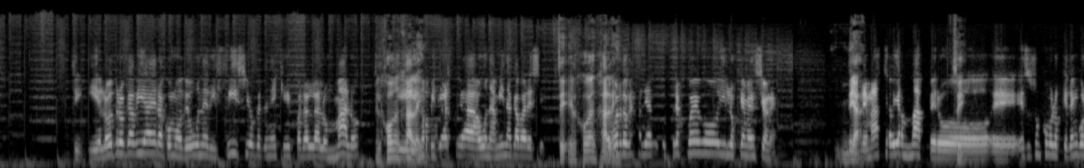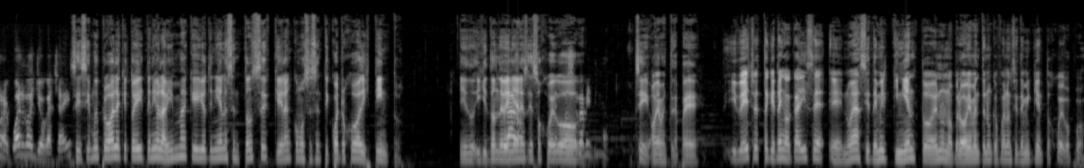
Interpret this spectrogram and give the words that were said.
Sí, y el otro que había era como de un edificio que tenías que dispararle a los malos El Hogan y Halley. no pitearte a una mina que aparece. Sí, el Hogan Halley. Recuerdo que salían esos tres juegos y los que mencioné. De, más que había más, pero eh, esos son como los que tengo recuerdos yo, ¿cachai? Sí, sí, es muy probable que tú hayas tenido la misma que yo tenía en ese entonces, que eran como 64 juegos distintos. Y, y donde Claro, venían es- esos juegos... Sí, obviamente, después... Y de hecho esta que tengo acá dice eh, 9 a 7500 en uno, pero obviamente nunca fueron 7500 juegos, pues.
